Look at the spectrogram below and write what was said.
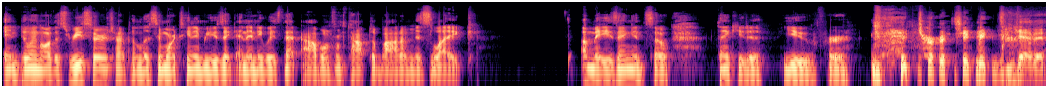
in doing all this research, I've been listening to more Tina music. And anyways, that album from top to bottom is like amazing. And so thank you to you for encouraging me to get it.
